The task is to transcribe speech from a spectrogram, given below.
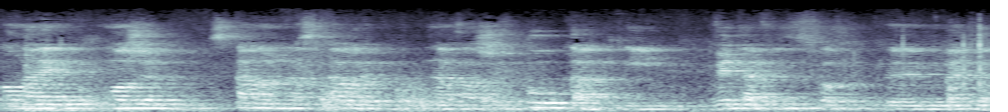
one może staną na stałe na waszych półkach i wydawnictwo takie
